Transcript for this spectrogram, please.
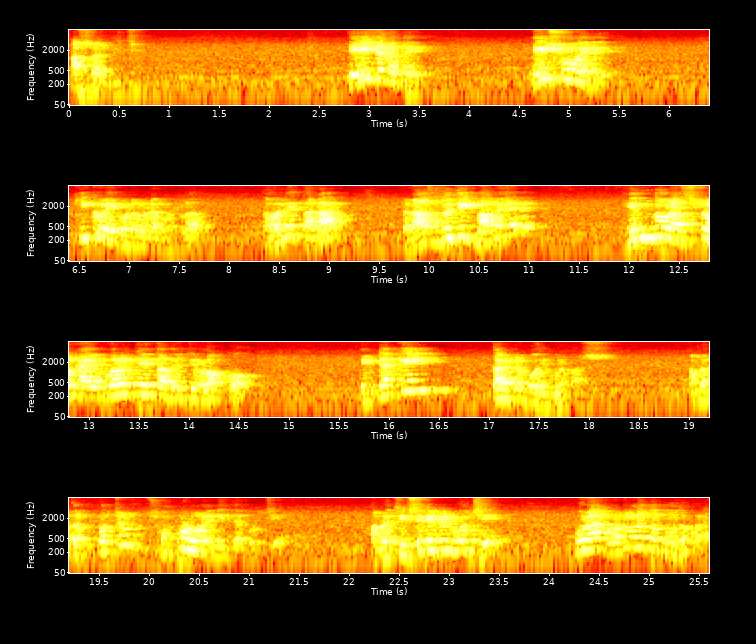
আশ্বাস দিচ্ছে। এই জায়গাতে এই সময়ে কি করে এই ঘটনাটা ঘটল? তাহলে তারা রাজনৈতিক ভাবে হিন্দু রাষ্ট্র কায়েম করার যে তাদের যে লক্ষ্য, এটাকেই তার একটা বহিঃপ্রকাশ। আমরা তার প্রচুর সম্পূর্ণভাবে নিন্দা করছি। আমরা চিফ সেক্রেটারি বলছি, পুরা ঘটনা তদন্ত করা।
